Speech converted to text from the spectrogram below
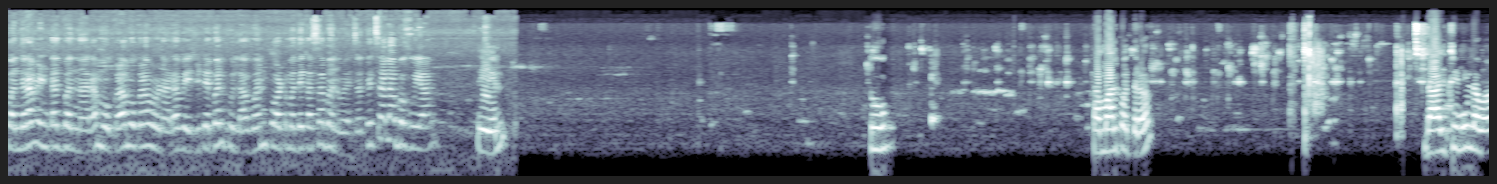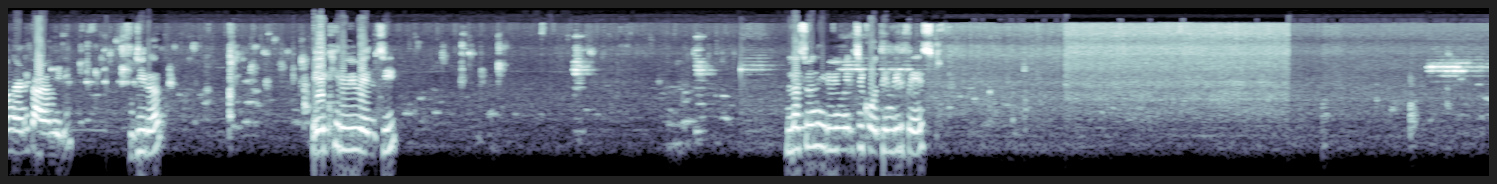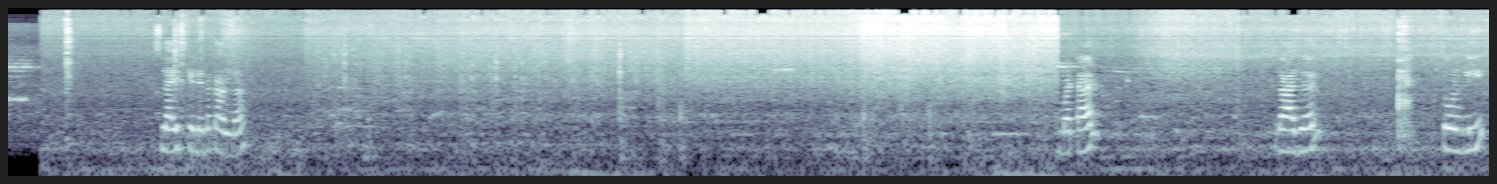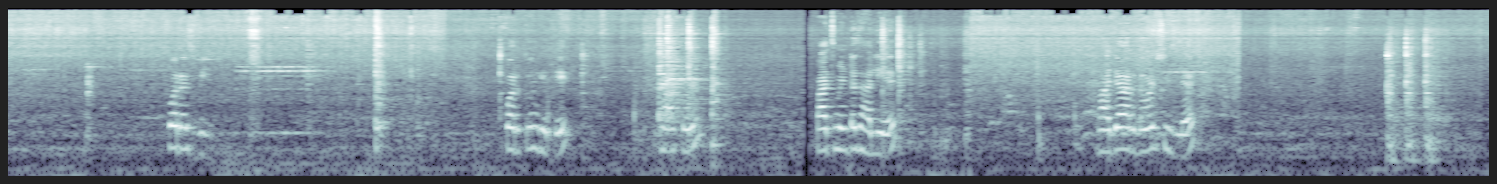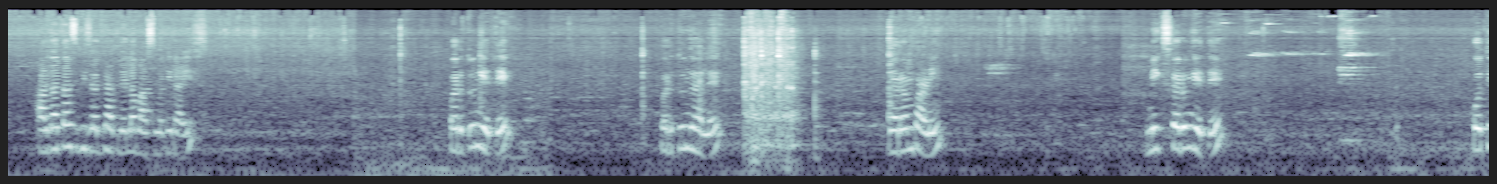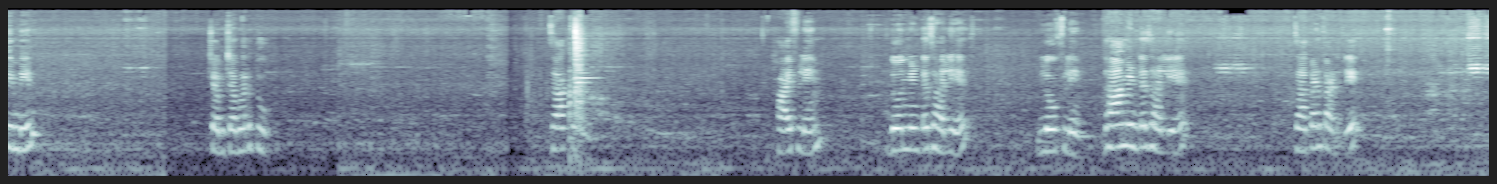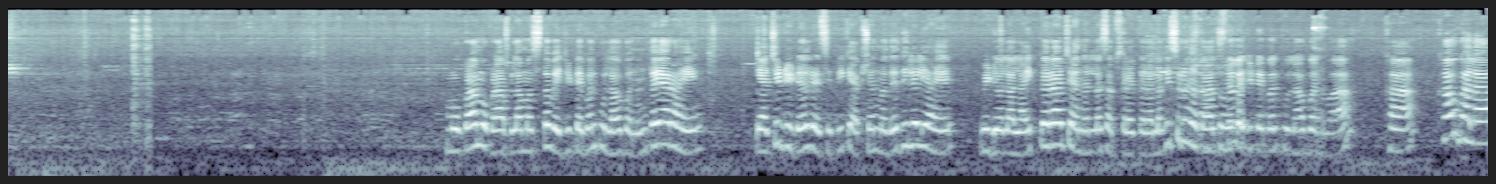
पंधरा मिनिटात बनणारा मोकळा मोकळा होणारा व्हेजिटेबल पुलाव वन पॉटमध्ये कसा बनवायचा ते चला बघूया. तेल. तूप. तमालपत्र. दालचिनी लवंग आणि काळा मिरी जिरं. एक हिरवी वेलची. लसूण हिरवी मिरची कोथिंबीर पेस्ट. स्लाइस केलेला कांदा. मटार गाजर तोंडली परसबी परतून घेते. झाकून पाच मिनिटं झाली आहेत. भाज्या अर्धवट शिजल्यात. अर्धा तास भिजत घातलेला बासमती राईस. परतून घेते. परतून झाले गरम पाणी. मिक्स करून घेते. कोथिंबीर. चमचाभर तूप. झाकण हाय फ्लेम दोन मिनटं झाली आहेत. लो फ्लेम दहा मिनटं झाली आहेत. झाकण काढते. मोकळा मोकळा आपला मस्त व्हेजिटेबल पुलाव बनून तयार आहे. याची डिटेल रेसिपी कॅप्शनमध्ये दिलेली आहे. व्हिडिओला लाईक करा चॅनलला सबस्क्राईब करायला विसरू नका. तुम्ही व्हेजिटेबल पुलाव बनवा खा खाऊ घाला.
